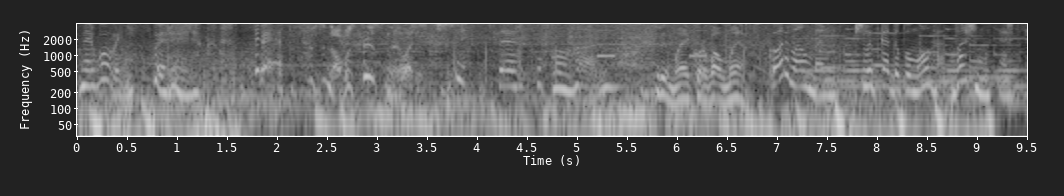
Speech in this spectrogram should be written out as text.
Знервованість, переляк, стрес. Знову спізнилась. Щось серце погано. Тримай корвал мент. Корвалмен. Швидка допомога вашому серцю.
